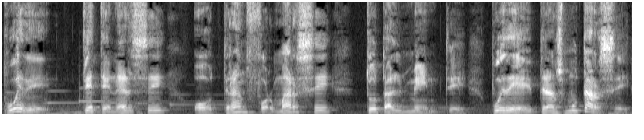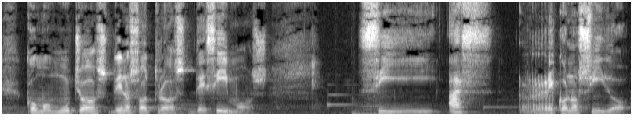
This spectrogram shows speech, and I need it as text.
puede detenerse o transformarse totalmente, puede transmutarse, como muchos de nosotros decimos. Si has reconocido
